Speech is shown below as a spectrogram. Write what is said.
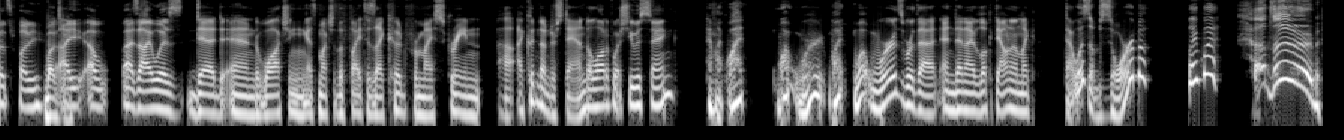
That's funny. Me. I, uh, as I was dead and watching as much of the fight as I could from my screen, uh, I couldn't understand a lot of what she was saying. I'm like, what? What word? What? What words were that? And then I looked down and I'm like, that was absorb. Like what? Absorb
